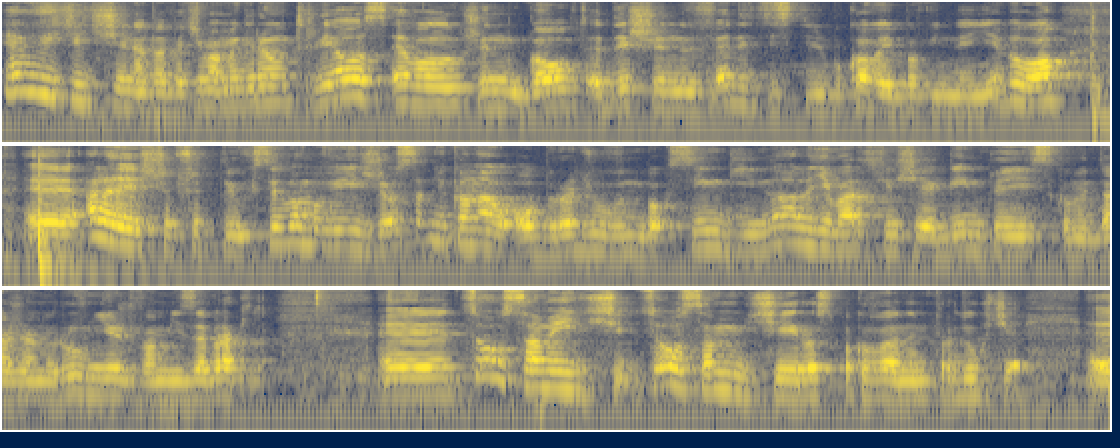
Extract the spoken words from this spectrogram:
Jak widzicie, dzisiaj na tapecie mamy grę Trials Evolution Gold Edition w edycji steelbookowej, bo w innej nie było, e, ale jeszcze przed tym chcę wam powiedzieć, że ostatnio kanał obrodził w unboxingi, no ale nie martwcie się, gameplay z komentarzem również wam nie zabraknie. E, Co o, samej, co o samym dzisiaj rozpakowanym produkcie? E,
